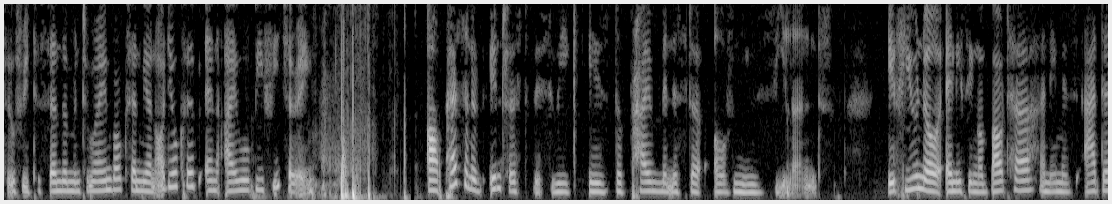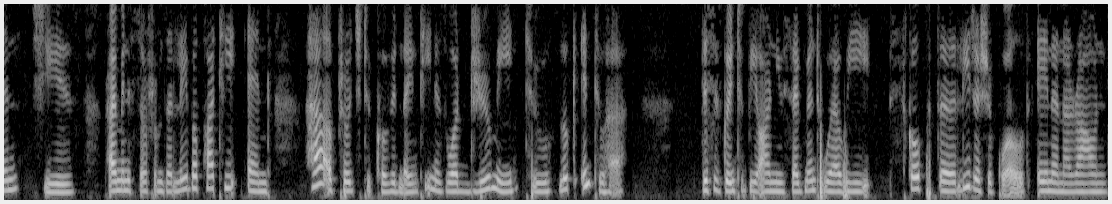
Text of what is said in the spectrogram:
feel free to send them into my inbox, send me an audio clip, and I will be featuring. Our person of interest this week is the Prime Minister of New Zealand. If you know anything about her, her name is Ardern. She is Prime Minister from the Labour Party, and her approach to COVID 19 is what drew me to look into her. This is going to be our new segment where we scope the leadership world in and around,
